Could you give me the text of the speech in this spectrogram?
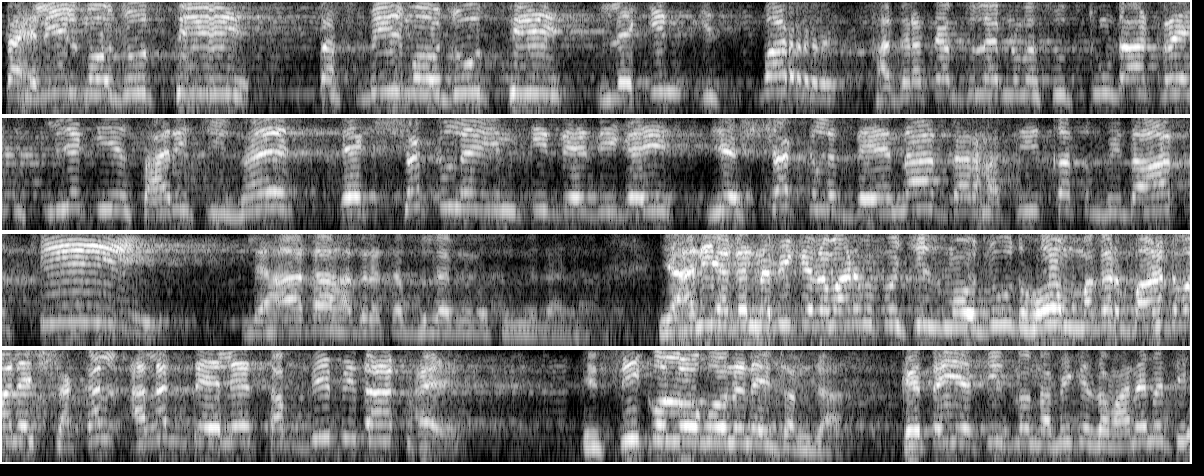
تحلیل موجود تھی۔ تصویر موجود تھی، لیکن اس پر حضرت عبداللہ ابن مسعود کیوں ڈانٹ رہے؟ اس لیے کہ یہ ساری چیزیں ایک شکل ان کی دے دی گئی۔ یہ شکل دینا در حقیقت بدات تھی۔ لہذا حضرت عبداللہ ابن مسعود نے ڈانٹا یعنی اگر نبی کے زمانے میں کوئی چیز موجود ہو، مگر بعد والے شکل الگ دے لے، تب بھی بدات ہے۔ اسی کو لوگوں نے نہیں سمجھا۔ کہتے یہ چیز تو نبی کے زمانے میں تھی۔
